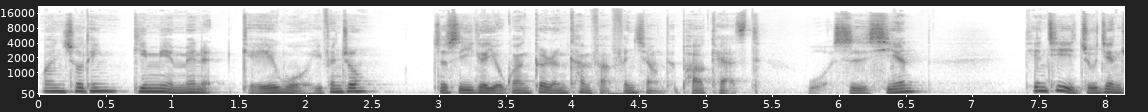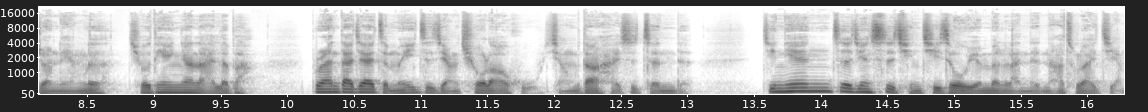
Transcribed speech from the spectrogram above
欢迎收听 Give me a minute，给我一分钟。这是一个有关个人看法分享的 podcast。我是西恩。天气逐渐转凉了，秋天应该来了吧？不然大家怎么一直讲秋老虎？想不到还是真的。今天这件事情，其实我原本懒得拿出来讲，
